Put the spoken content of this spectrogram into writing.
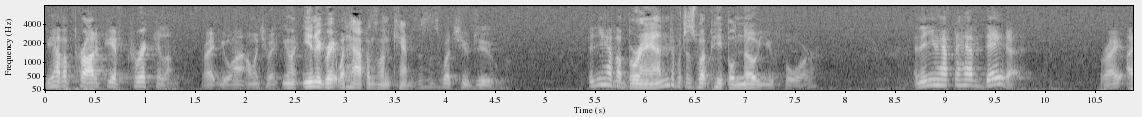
You have a product, you have curriculum, right? You want, I want you to, you want to integrate what happens on campus. This is what you do. Then you have a brand, which is what people know you for. And then you have to have data, right? I,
